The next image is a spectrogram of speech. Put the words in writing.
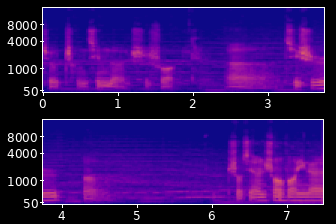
就澄清的是说，呃，其实，嗯，首先双方应该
